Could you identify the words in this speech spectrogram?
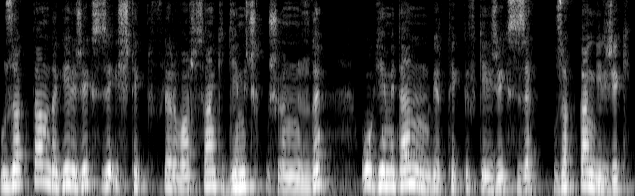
Uzaktan da gelecek size iş teklifleri var. Sanki gemi çıkmış önünüzde. O gemiden bir teklif gelecek size. Uzaktan gelecek.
